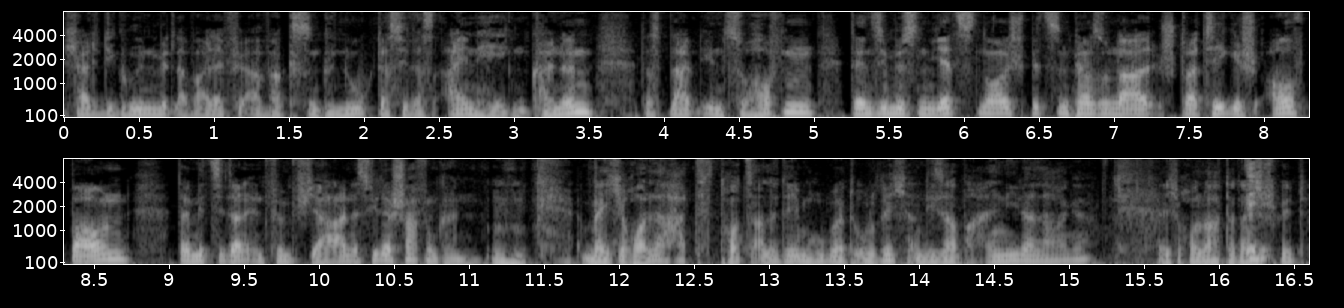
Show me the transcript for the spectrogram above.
Ich halte die Grünen mittlerweile für erwachsen genug, dass sie das einhegen können. Das bleibt ihnen zu hoffen, denn sie müssen jetzt neues Spitzenpersonal strategisch aufbauen, damit sie dann in fünf Jahren es wieder schaffen können. Mhm. Welche Rolle hat trotz alledem Hubert Ulrich an dieser Wahlniederlage? Welche Rolle hat er da ich, gespielt?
